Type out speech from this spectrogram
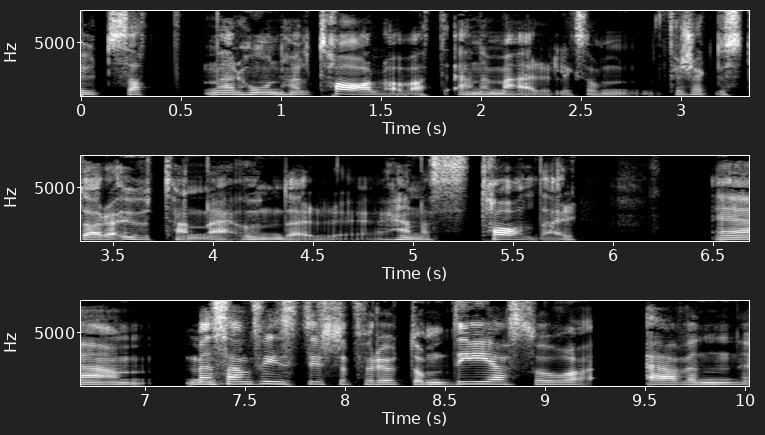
utsatt när hon höll tal av att NMR liksom försökte störa ut henne under hennes tal där. Eh, men sen finns det ju förutom det så även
